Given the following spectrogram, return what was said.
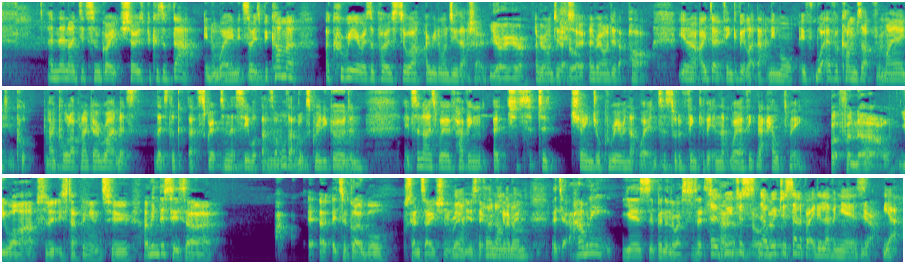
and then I did some great shows because of that in a way, and it, so it's become a a career as opposed to a, I really want to do that show. Yeah, yeah, I really yeah, want to do that sure. show. I really want to do that part. You know, mm. I don't think of it like that anymore. If whatever comes up from mm. my agent, I mm. call up and I go, right, let's let's look at that script and let's see what that's like. Oh, that looks really good, and it's a nice way of having a, to to change your career in that way and to sort of think of it in that way. I think that helped me. But for now, you are absolutely stepping into. I mean, this is a. It's a global sensation, really, Yeah, isn't it? phenomenon. I mean, it's, how many years has it been in the West? Is it So 10 we've just no, 11? we've just celebrated eleven years. Yeah. yeah.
